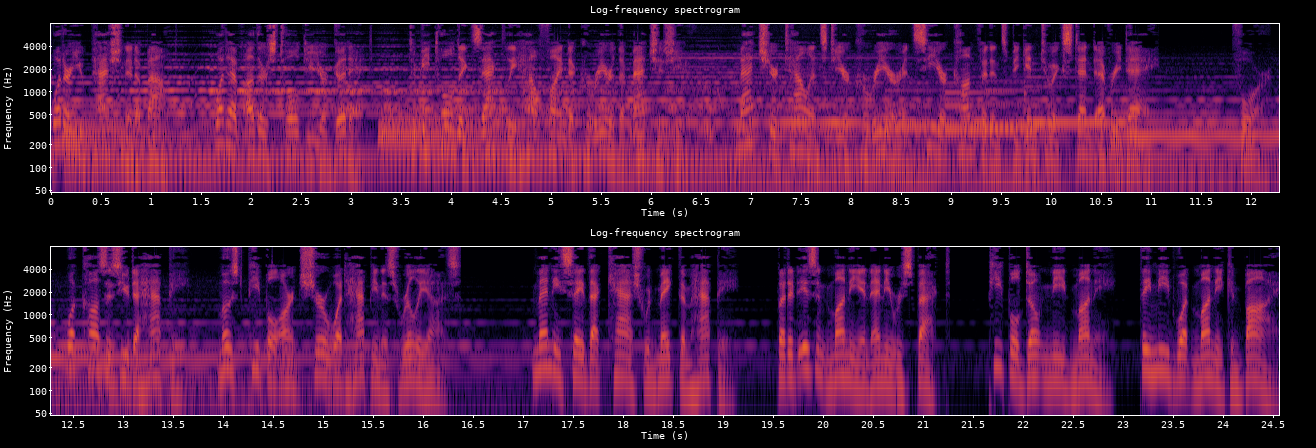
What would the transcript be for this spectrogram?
What are you passionate about? What have others told you you're good at? To be told exactly how find a career that matches you. Match your talents to your career and see your confidence begin to extend every day. 4. What causes you to happy? Most people aren't sure what happiness really is. Many say that cash would make them happy. But it isn't money in any respect. People don't need money. They need what money can buy.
